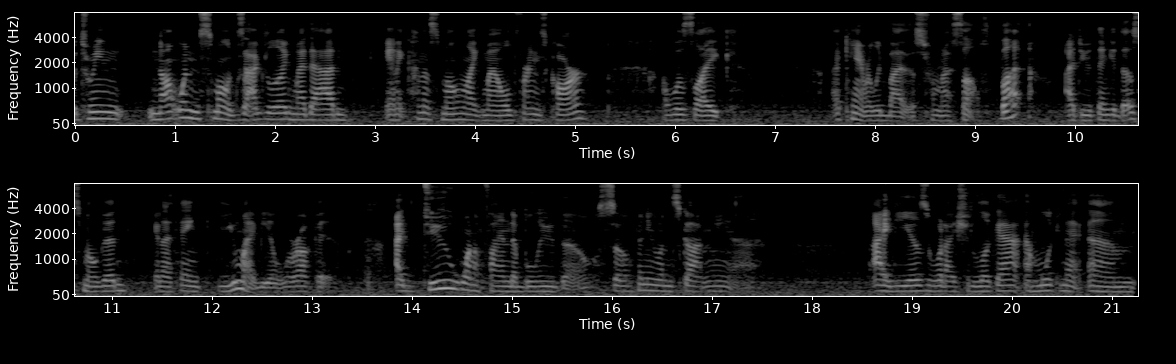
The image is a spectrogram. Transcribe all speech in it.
between not wanting to smell exactly like my dad and it kind of smelling like my old friend's car, I was like, I can't really buy this for myself. But I do think it does smell good, and I think you might be able to rock it. I do want to find a blue though, so if anyone's got any uh, ideas what I should look at. I'm looking at um,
